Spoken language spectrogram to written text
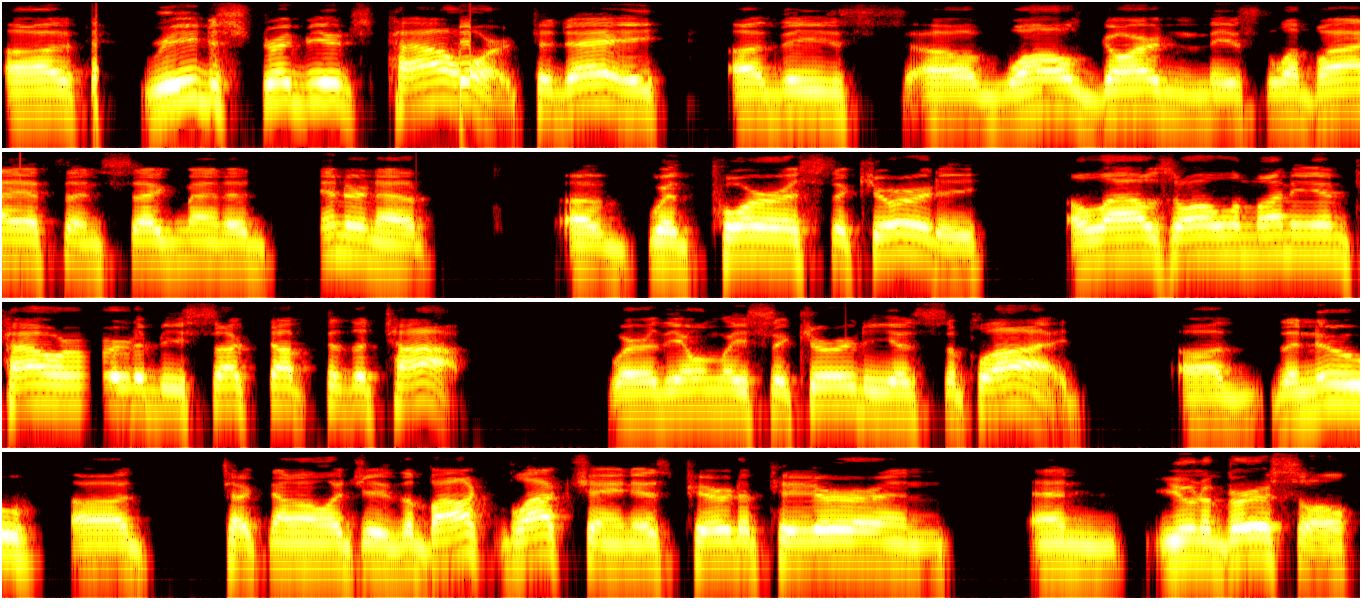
uh, redistributes power. Today, uh, these uh, walled garden, these Leviathan segmented internet uh, with porous security allows all the money and power to be sucked up to the top, where the only security is supplied. Uh, the new uh, technology, the block- blockchain, is peer-to-peer and and universal,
